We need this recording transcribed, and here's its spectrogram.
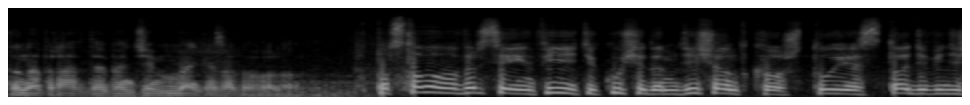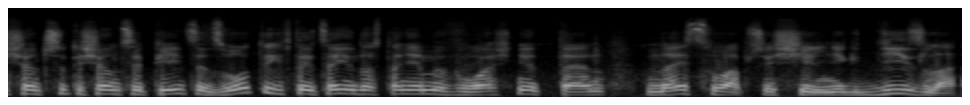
to naprawdę będzie mega zadowolony. Podstawowa wersja Infiniti Q70 kosztuje 193 500 zł i w tej cenie dostaniemy właśnie ten najsłabszy silnik diesla.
